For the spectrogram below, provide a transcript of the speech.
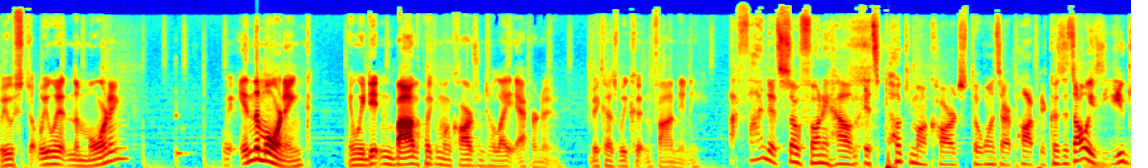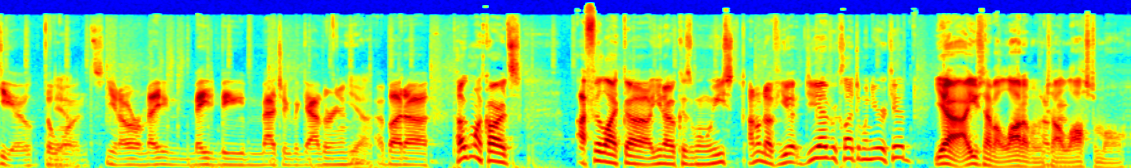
We was, we went in the morning, we, in the morning, and we didn't buy the Pokemon cards until late afternoon because we couldn't find any. I find it so funny how it's Pokemon cards, the ones that are popular, because it's always Yu-Gi-Oh, the Yeah. ones, you know, or maybe maybe Magic the Gathering. Yeah. But uh, Pokemon cards, I feel like uh, you know, because when we, used, I don't know if you, do you ever collect them when you were a kid? Yeah, I used to have a lot of them until I Okay. lost them all.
